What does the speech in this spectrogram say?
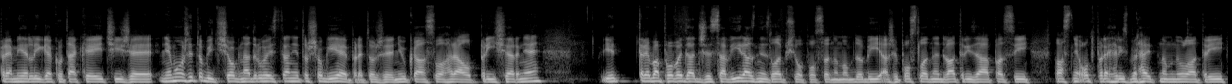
Premier League ako takej, čiže nemôže to byť šok, na druhej strane to šok je, pretože Newcastle hral príšerne, je treba povedať, že sa výrazne zlepšil v poslednom období a že posledné 2-3 zápasy vlastne od prehry s Brightonom 0-3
